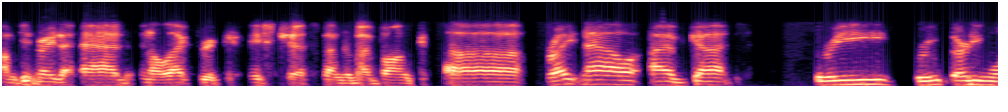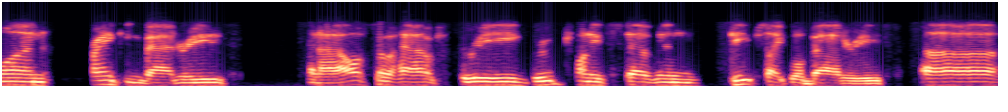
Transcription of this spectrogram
I'm getting ready to add an electric ice chest under my bunk. Uh, right now, I've got three Group 31 cranking batteries, and I also have three Group 27 deep cycle batteries. Uh,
